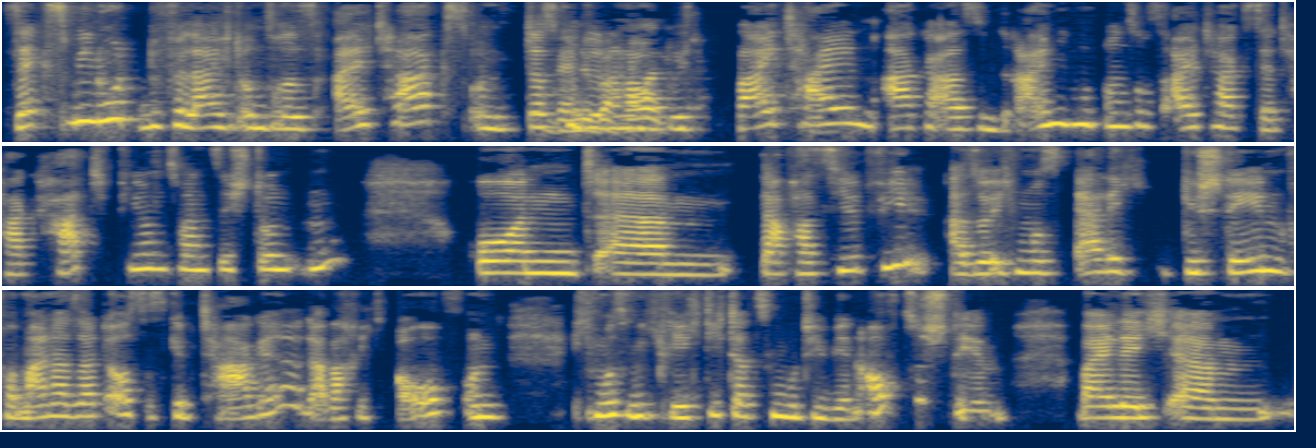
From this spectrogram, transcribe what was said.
sechs Minuten vielleicht unseres Alltags und das Wenn könnt ihr nochmal durch zwei teilen. AKA sind drei Minuten unseres Alltags. Der Tag hat 24 Stunden. Und ähm, da passiert viel. Also ich muss ehrlich gestehen, von meiner Seite aus, es gibt Tage, da wache ich auf und ich muss mich richtig dazu motivieren, aufzustehen, weil ich ähm,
